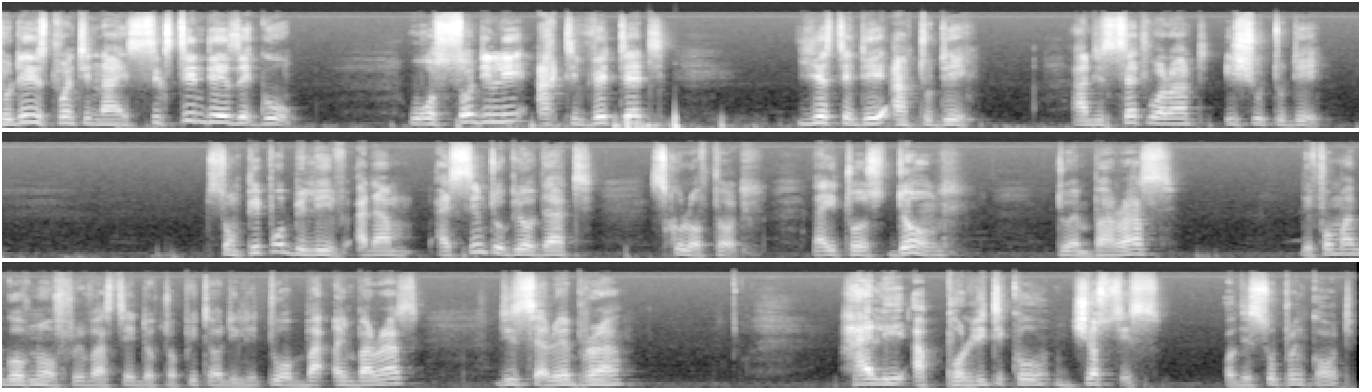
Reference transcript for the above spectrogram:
today is 29, 16 days ago, was suddenly activated yesterday and today, and the search warrant issued today? Some people believe, and I'm, I seem to be of that school of thought, that it was done to embarrass the former governor of Rivers State, Dr. Peter Odili, to embarrass this cerebral, highly apolitical justice of the Supreme Court,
